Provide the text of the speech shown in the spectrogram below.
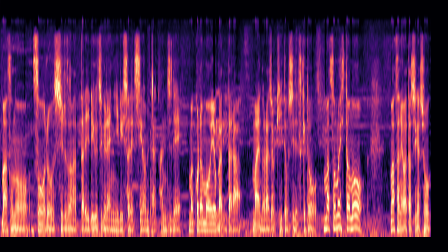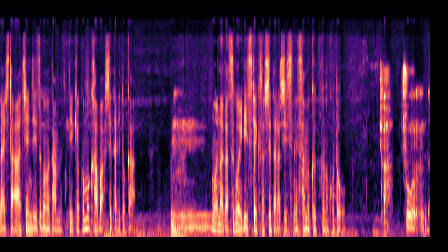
まあそのソウルを知るとなったら入り口ぐらいにいる人ですよみたいな感じで、まあ、これもよかったら前のラジオ聞いてほしいですけど、まあ、その人のまさに私が紹介した「あチェンジ・イズ・ゴのカム」っていう曲もカバーしてたりとか。うーん。もうなんかすごいリスペクトしてたらしいですねサム・クックのことを。あそうなんだ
